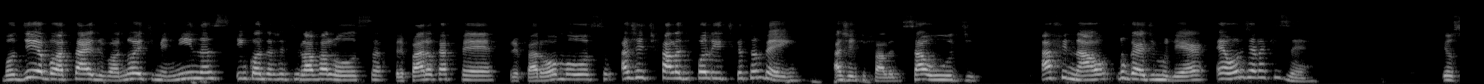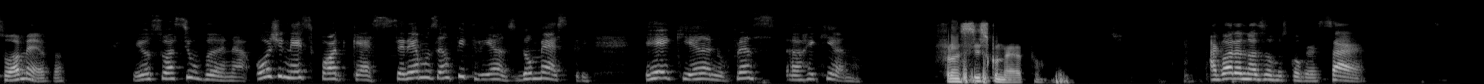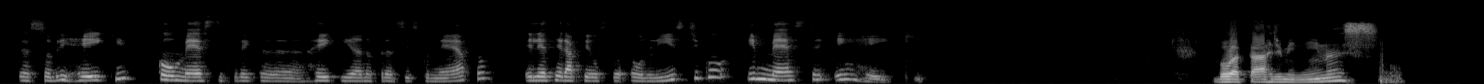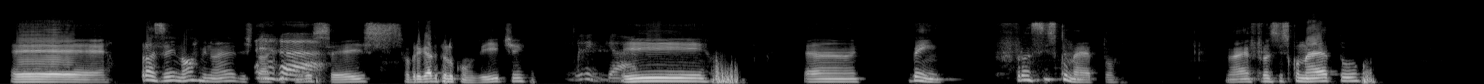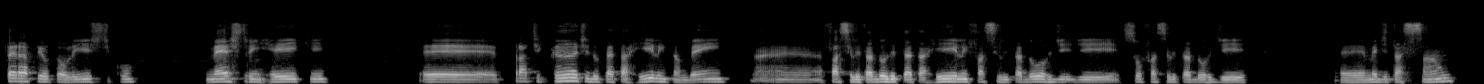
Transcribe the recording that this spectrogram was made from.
Bom dia, boa tarde, boa noite, meninas. Enquanto a gente lava a louça, prepara o café, prepara o almoço, a gente fala de política também. A gente fala de saúde. Afinal, lugar de mulher é onde ela quiser. Eu sou a Meva. Eu sou a Silvana. Hoje, nesse podcast, seremos anfitriãs do mestre reikiano, Franz, uh, reikiano. Francisco Neto. Agora nós vamos conversar sobre reiki com o mestre uh, reikiano Francisco Neto. Ele é terapeuta holístico e mestre em reiki. Boa tarde, meninas. É prazer enorme, não é, de estar aqui com vocês. Obrigado pelo convite. Obrigada. E, uh, bem, Francisco Neto. Né? Francisco Neto, terapeuta holístico, mestre em reiki, é, praticante do Theta Healing também, né? facilitador de Theta Healing, facilitador de, de sou facilitador de é, meditação.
